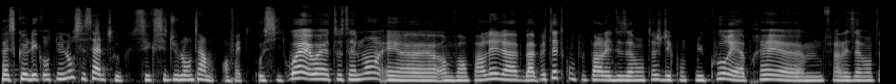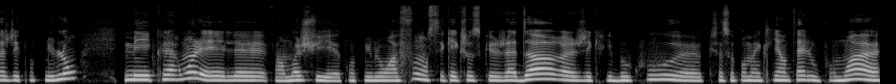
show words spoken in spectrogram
Parce que les contenus longs, c'est ça le truc, c'est que c'est du long terme en fait aussi. Ouais, ouais, totalement. Et euh, on va en parler là. Bah, peut-être qu'on peut parler des avantages des contenus courts et après euh, faire les avantages des contenus longs. Mais clairement, les, Enfin, moi, je suis euh, contenu long à fond. C'est quelque chose que j'adore. J'écris beaucoup, que ce soit pour ma clientèle ou pour moi,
